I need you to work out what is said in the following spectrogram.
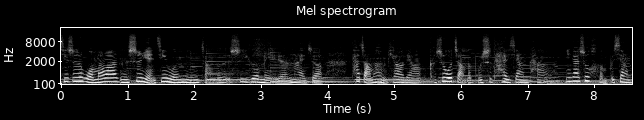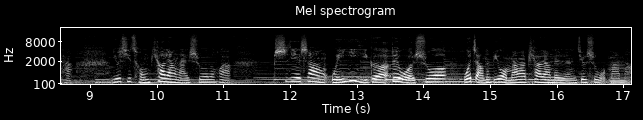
其实我妈妈嗯是远近闻名，长得是一个美人来着，她长得很漂亮，可是我长得不是太像她，应该说很不像她。尤其从漂亮来说的话，世界上唯一一个对我说我长得比我妈妈漂亮的人就是我妈妈。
